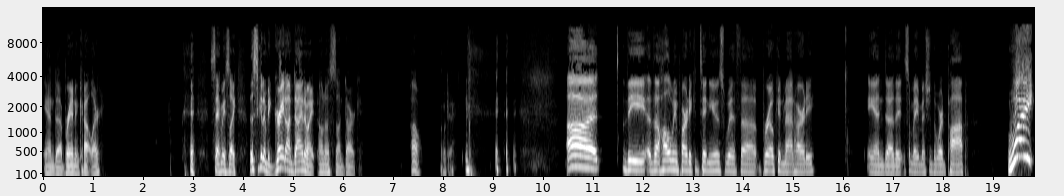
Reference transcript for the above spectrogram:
and uh, Brandon Cutler. Sammy's like, "This is going to be great on Dynamite." Oh no, this is on Dark. Oh, okay. uh the the Halloween party continues with uh broken Matt Hardy, and uh, they, somebody mentioned the word pop. Wait,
